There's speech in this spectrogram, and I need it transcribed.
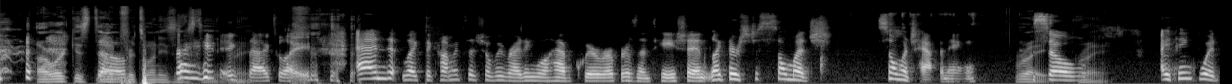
Our work is done So- for 2016. right, exactly. and like the comics that she'll be writing will have queer representation. Like there's just so much, so much happening. Right. So- right. I think what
